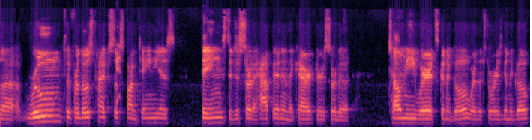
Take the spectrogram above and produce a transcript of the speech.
uh, room to for those types of spontaneous things to just sort of happen, and the characters sort of tell me where it's going to go, where the story is going to go.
